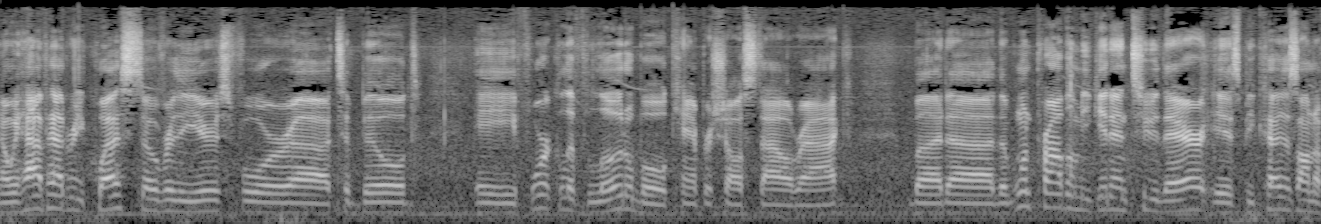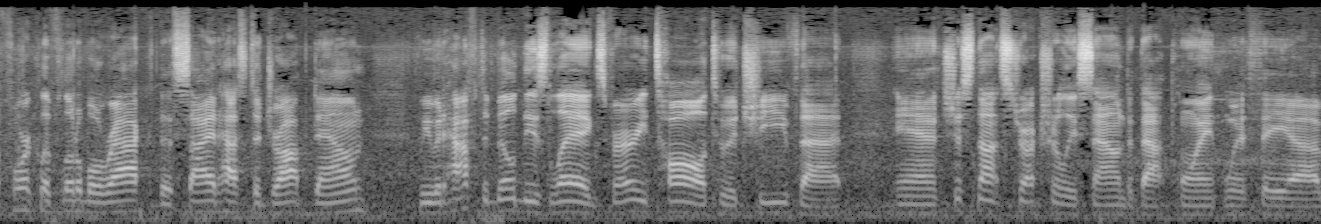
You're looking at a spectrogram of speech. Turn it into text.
Now we have had requests over the years for uh, to build a forklift loadable camper shell style rack but uh, the one problem you get into there is because on a forklift loadable rack the side has to drop down we would have to build these legs very tall to achieve that and it's just not structurally sound at that point with a uh,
